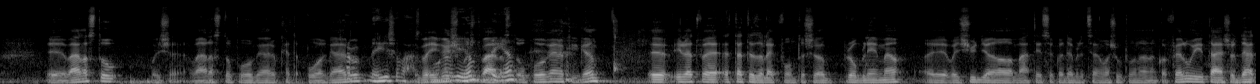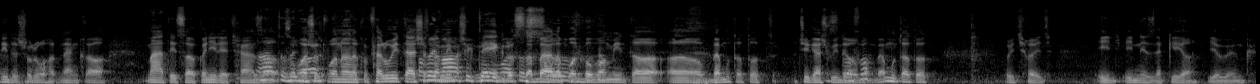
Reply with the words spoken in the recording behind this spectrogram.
választó, vagyis a választópolgárok, hát a polgárok. Hát, mégis a választópolgárok. Mégis most választópolgárok, igen. Illetve tehát ez a legfontosabb probléma, vagyis ugye a Máté a Debrecen vasútvonalnak a felújítása, de hát ide sorolhatnánk a Máté a Nyíregyháza hát a vasútvonalnak a felújítását, ami még téma, rosszabb az állapotban van, mint a, a bemutatott, a csigás videóban bemutatott, úgyhogy így, így néz ki a jövőnk.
